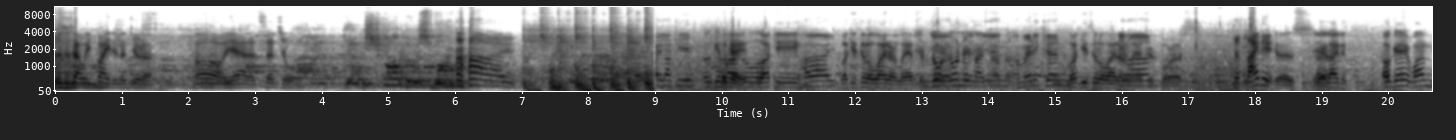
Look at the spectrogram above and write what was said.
This is how we fight in a Anjuna. Oh yeah, that's sensual. Hi. Lucky. Okay, okay. Lucky. Hi. Lucky's gonna light our lantern. Indian, don't don't make Indian, my sound. American. Lucky's gonna light Iran. our lantern for us. Just light it. Because yeah. okay, light it. Okay, one.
